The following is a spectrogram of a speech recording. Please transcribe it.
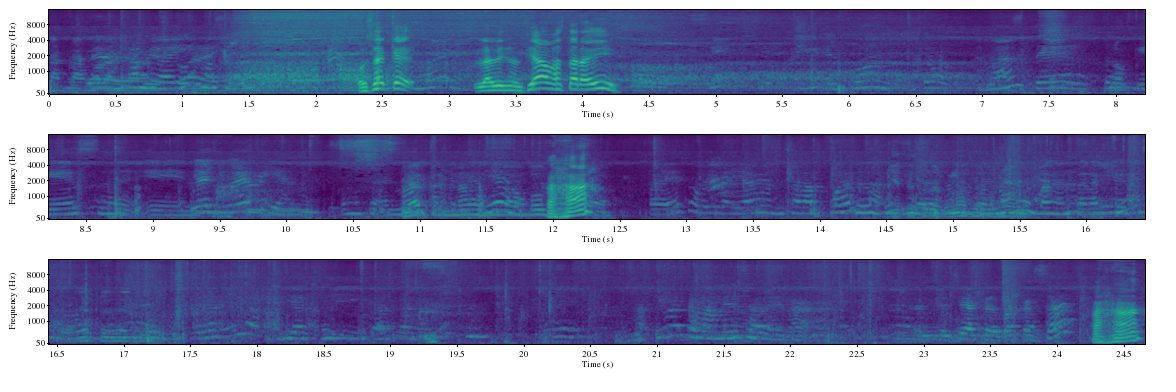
la carrera. En cambio ahí no se ve O sea que la licenciada va a estar ahí. el fondo, todo, el pastel, todo. Lo que es... Eh, ya llueve y en... ¿Cómo se llama? Ya terminamos una o dos. Ajá. Para eso a ir allá donde está la puerta. Y los personajes van a estar aquí. Y aquí va a estar... Aquí va a estar la mesa de la, la licenciada que va a casar. Ajá.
